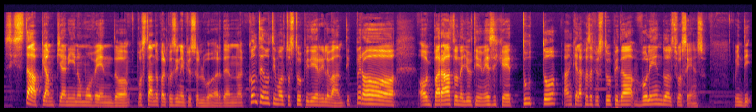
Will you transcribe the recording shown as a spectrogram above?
si sta pian pianino muovendo, postando qualcosina in più sul Warden, contenuti molto stupidi e irrilevanti, però ho imparato negli ultimi mesi che tutto, anche la cosa più stupida, volendo ha il suo senso. Quindi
